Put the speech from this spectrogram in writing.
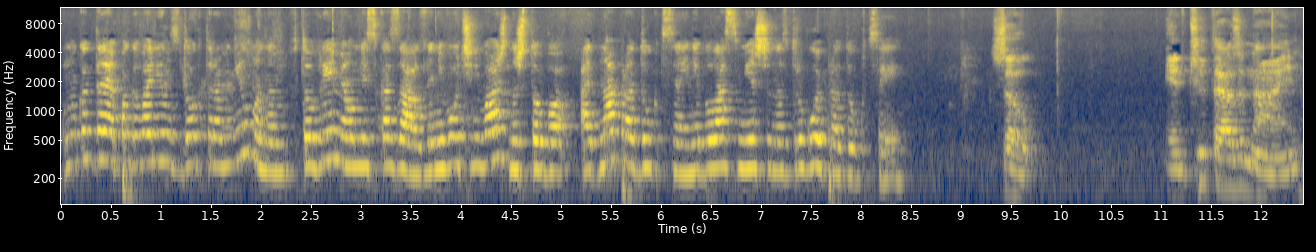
Ну, когда я поговорил с доктором Ньюманом, в то время он мне сказал, для него очень важно, чтобы одна продукция не была смешана с другой продукцией. So, in 2009,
